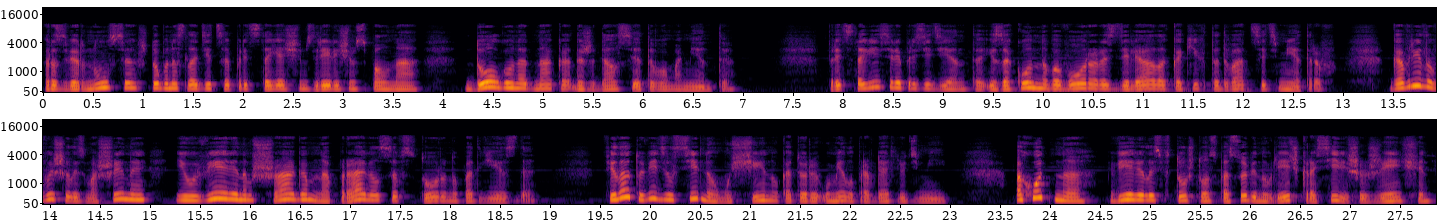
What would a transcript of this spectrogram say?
развернулся, чтобы насладиться предстоящим зрелищем сполна. Долго он, однако, дожидался этого момента. Представителя президента и законного вора разделяло каких-то двадцать метров. Гаврилов вышел из машины и уверенным шагом направился в сторону подъезда. Филат увидел сильного мужчину, который умел управлять людьми. Охотно верилось в то, что он способен увлечь красивейших женщин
